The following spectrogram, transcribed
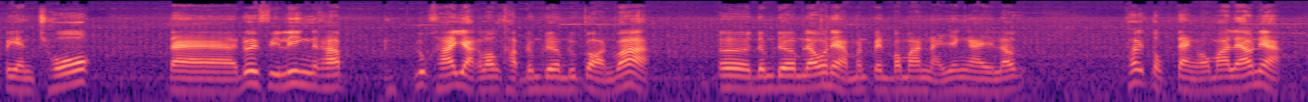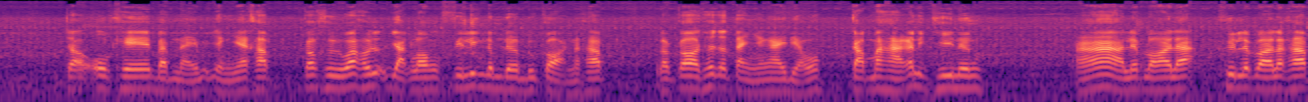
เปลี่ยนโชคแต่ด้วยฟีลลิ่งนะครับ ลูกค้าอยากลองขับเดิมๆดูก่อนว่า เออเดิมๆแล้วเนี่ยมันเป็นประมาณไหนยังไงแล้ว ถ้าตกแต่งออกมาแล้วเนี่ย จะโอเคแบบไหนอย่างเงี้ยครับ ก็คือว่าเขาอยากลองฟีลลิ่งเดิมๆดูก่อนนะครับ แล้วก็ถ้าจะแต่งยังไงเดี๋ยว กลับมาหากันอีกทีนึง อ่าเรียบร้อยแล้วขึ้นเรียบร้อยแล้วครับ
